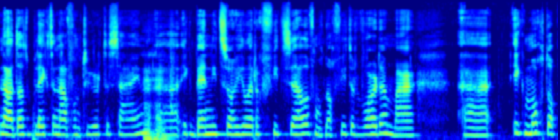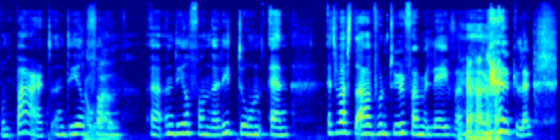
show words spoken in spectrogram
nou, dat bleek een avontuur te zijn. Mm -hmm. uh, ik ben niet zo heel erg fiets zelf, moet nog fietser worden, maar uh, ik mocht op een paard een deel, Oh, van, een deel van de rit doen. En het was de avontuur van mijn leven, werkelijk.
